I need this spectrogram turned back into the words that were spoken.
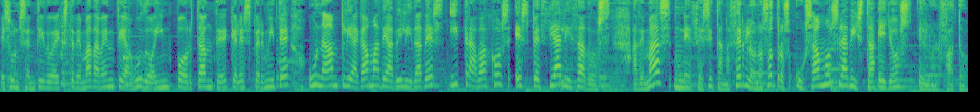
es un sentido extremadamente agudo e importante que les permite una amplia gama de habilidades y trabajos especializados. Además, necesitan hacerlo. Nosotros usamos la vista, ellos el olfato.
